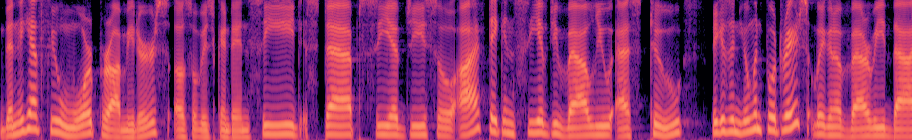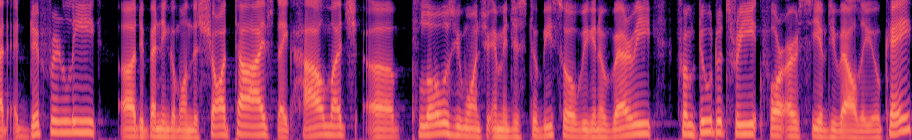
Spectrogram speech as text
then we have few more parameters also which contain seed, steps, CFG. So I've taken CFG value as 2 because in human portraits, we're going to vary that differently uh, depending upon the shot types, like how much uh, close you want your images to be. So we're going to vary from 2 to 3 for our CFG value, okay?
